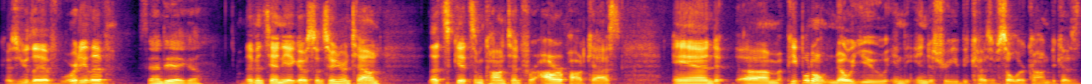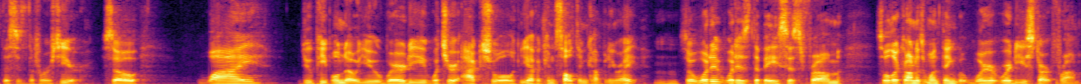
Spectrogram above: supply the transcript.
because you live, where do you live? San Diego. Live in San Diego. So since you're in town, let's get some content for our podcast. And um, people don't know you in the industry because of SolarCon because this is the first year. So why do people know you? Where do you? What's your actual? You have a consulting company, right? So what is, what is the basis from? SolarCon is one thing, but where where do you start from?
